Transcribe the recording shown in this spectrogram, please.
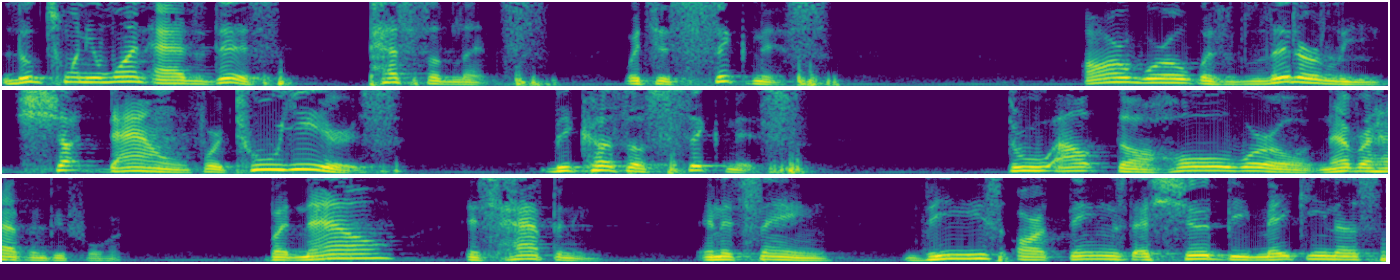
Luke 21 adds this pestilence, which is sickness. Our world was literally shut down for two years because of sickness throughout the whole world. Never happened before. But now it's happening. And it's saying, these are things that should be making us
